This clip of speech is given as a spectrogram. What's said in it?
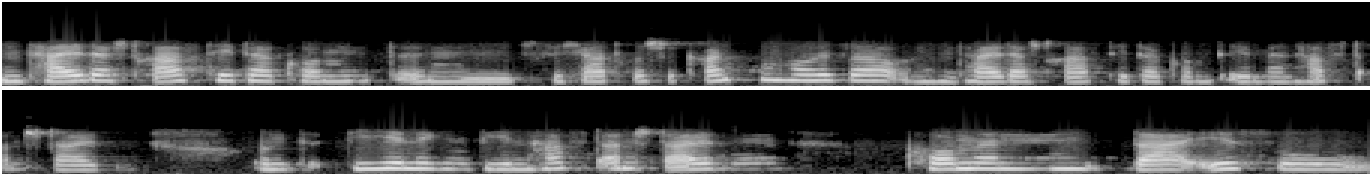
ein Teil der Straftäter kommt in psychiatrische Krankenhäuser und ein Teil der Straftäter kommt eben in Haftanstalten. Und diejenigen, die in Haftanstalten kommen, da ist so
